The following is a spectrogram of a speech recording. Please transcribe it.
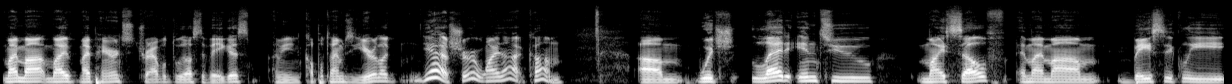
my mom, my my parents traveled with us to Vegas. I mean, a couple times a year. Like, yeah, sure, why not come? Um, which led into myself and my mom basically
